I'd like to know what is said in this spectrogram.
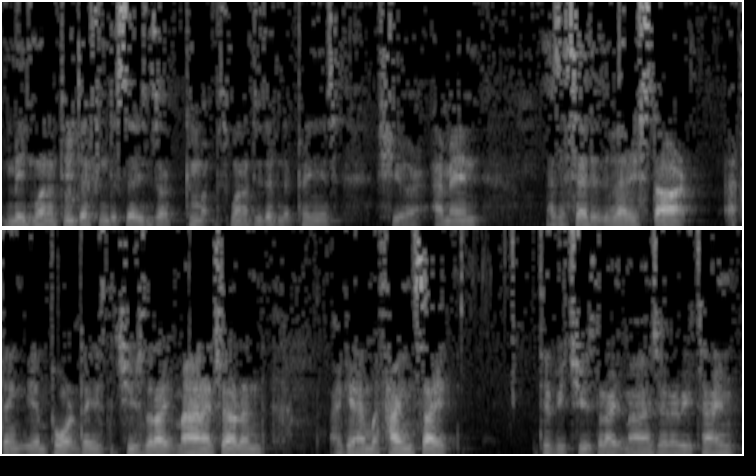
made one or two different decisions or come up with one or two different opinions? Sure. I mean, as I said at the very start, I think the important thing is to choose the right manager. And again, with hindsight, did we choose the right manager every time?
